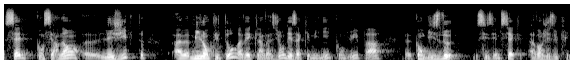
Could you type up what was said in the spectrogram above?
celle concernant l'Égypte mille ans plus tôt avec l'invasion des Achéménides conduite par Cambyse II au VIe siècle avant Jésus-Christ.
